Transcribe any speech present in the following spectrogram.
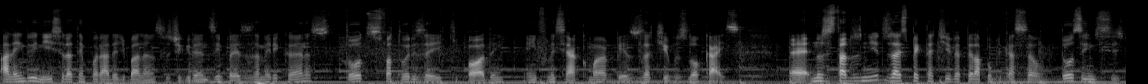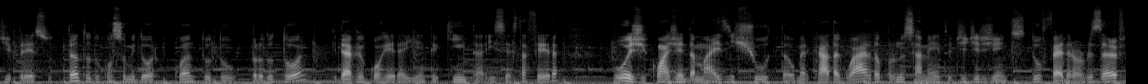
Além do início da temporada de balanços de grandes empresas americanas, todos os fatores aí que podem influenciar com maior peso os ativos locais. É, nos Estados Unidos, a expectativa é pela publicação dos índices de preço tanto do consumidor quanto do produtor, que deve ocorrer aí entre quinta e sexta-feira. Hoje, com a agenda mais enxuta, o mercado aguarda o pronunciamento de dirigentes do Federal Reserve,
